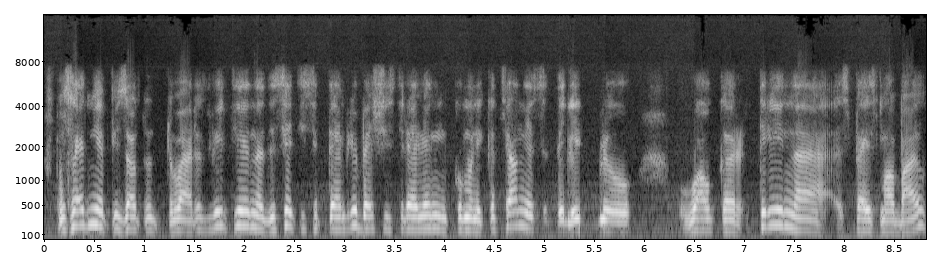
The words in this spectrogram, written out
В последния епизод от това развитие на 10 септември беше изстрелян комуникационния сателит Blue Walker 3 на Space Mobile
